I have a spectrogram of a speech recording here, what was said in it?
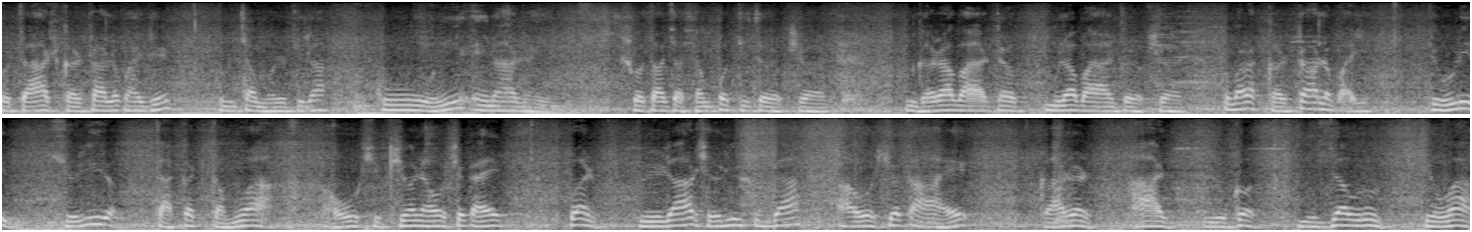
स्वतःच करता आलं पाहिजे. तुमच्या मदतीला कोणी येणार नाही. स्वतःच्या संपत्तीचं रक्षण घराबाळाचं मुलाबाळांचं रक्षण तुम्हाला करता आलं पाहिजे. तेवढी शरीर ताकद कमवा. अहो शिक्षण आवश्यक आहे. पण क्रीडा शरीरसुद्धा आवश्यक आहे. कारण आज लोक मुद्द्यावरून किंवा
